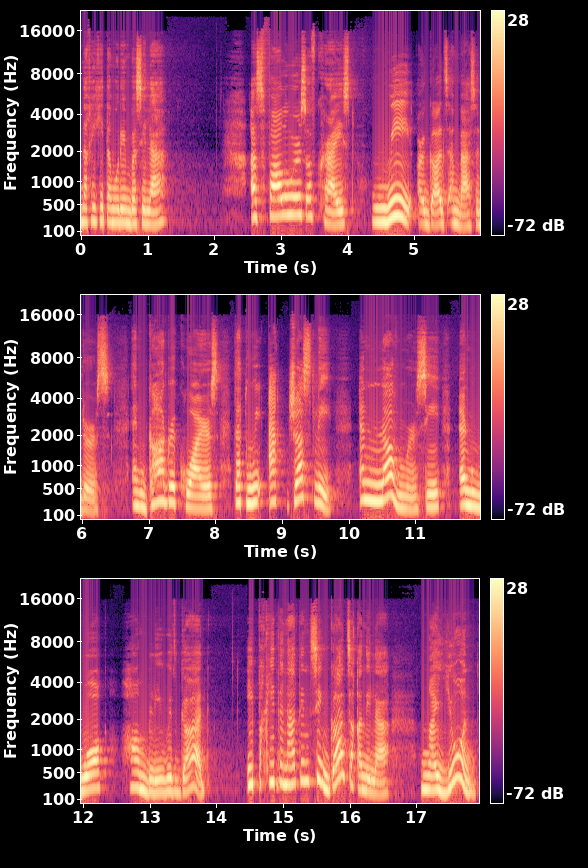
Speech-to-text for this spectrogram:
Nakikita mo rin ba sila? As followers of Christ, we are God's ambassadors, and God requires that we act justly and love mercy and walk humbly with God. Ipakita natin si God sa kanila ngayon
